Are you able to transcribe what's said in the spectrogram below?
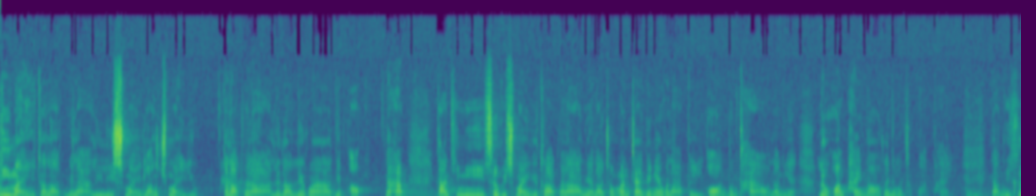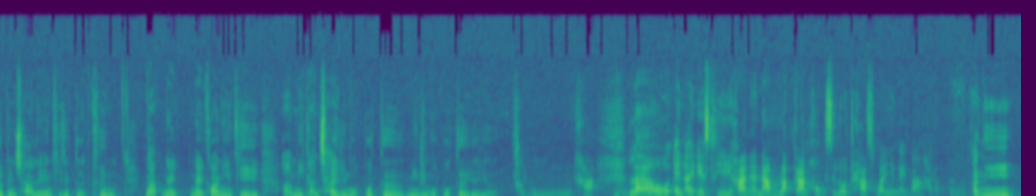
มีใหม่อยู่ตลอดเวลารีลิสใหม่ลอนช์ใหม่อยู่ ตลอดเวลาหรือเราเรียกว่า DevOps นะครับการที่มีเซอร์วิสใหม่อยู่ตลอดเวลาเนี่ยเราจะมั่นใจได้ไงเวลาไปออนบนคลาวด์แล้วเนี่ยหรือออนภายนอกแล้วเนี่ยมันจะปลอดภัยนะครับนี่คือเป็นชาเลนจ์ที่จะเกิดขึ้นนะครับในในกรณีที่อ่ามีการใช้รีโมท w ว r ร์เกอร์มีรีโมท w ว r ร์เกอร์เยอะๆครับผมอืมค่ะ แล้ว NIST ค่ะแนะนำหลักการของ Zero Trust ไว้ยังไงบ้างคะดร อันนี้อ่า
